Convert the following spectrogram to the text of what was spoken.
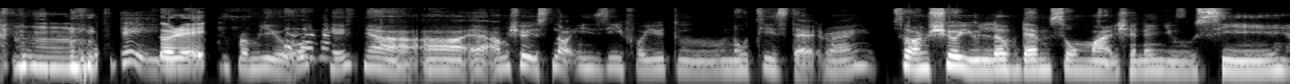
Mhm. Hey, Correct. from you. Okay. Yeah. Uh, I'm sure it's not easy for you to notice that, right? So I'm sure you love them so much and then you see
